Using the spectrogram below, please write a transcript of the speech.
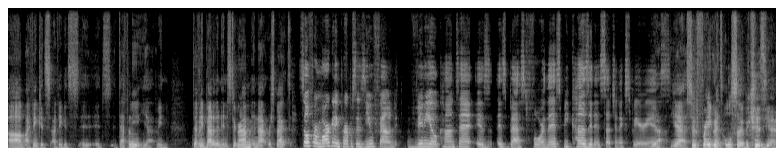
Um, I think it's I think it's it's definitely yeah. I mean definitely better than Instagram in that respect. So for marketing purposes, you found video content is is best for this because it is such an experience. Yeah, yeah. So fragrance also because you know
